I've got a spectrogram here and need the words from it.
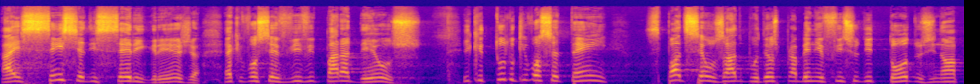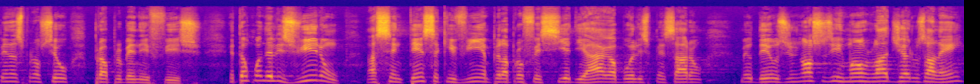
a essência de ser igreja, é que você vive para Deus. E que tudo que você tem pode ser usado por Deus para benefício de todos e não apenas para o seu próprio benefício. Então, quando eles viram a sentença que vinha pela profecia de Ágabo, eles pensaram: meu Deus, e os nossos irmãos lá de Jerusalém,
